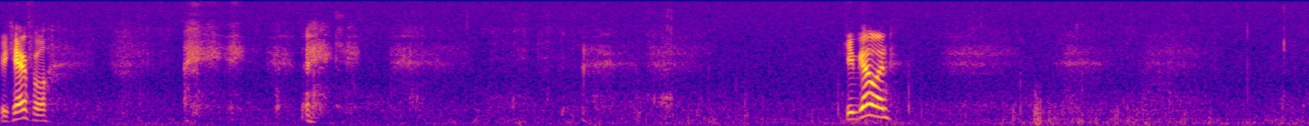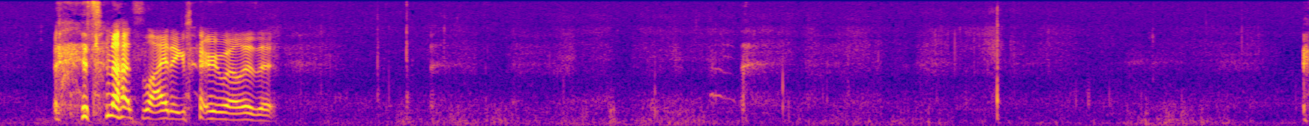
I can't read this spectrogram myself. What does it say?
Be careful. Keep going. it's not sliding very well, is it?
